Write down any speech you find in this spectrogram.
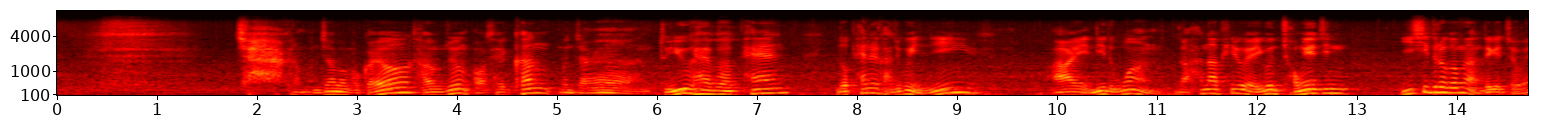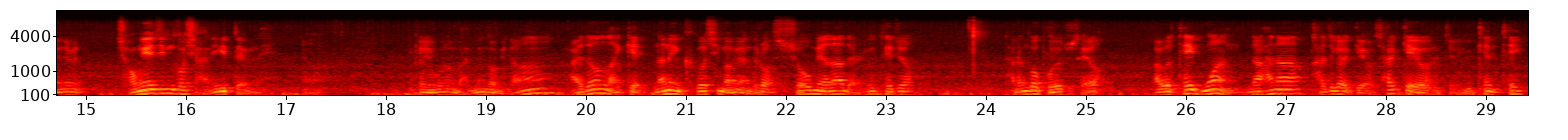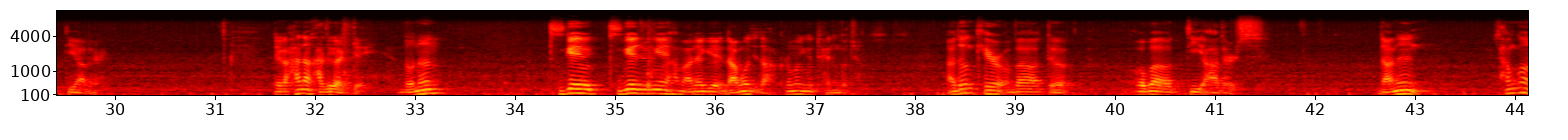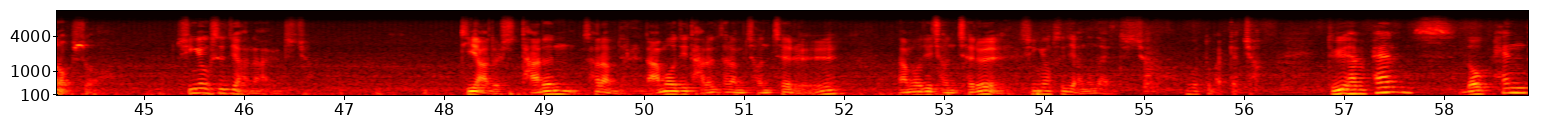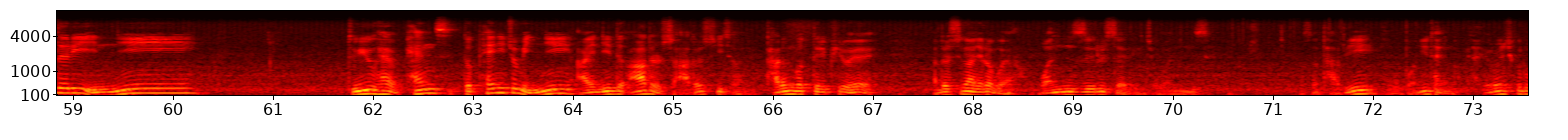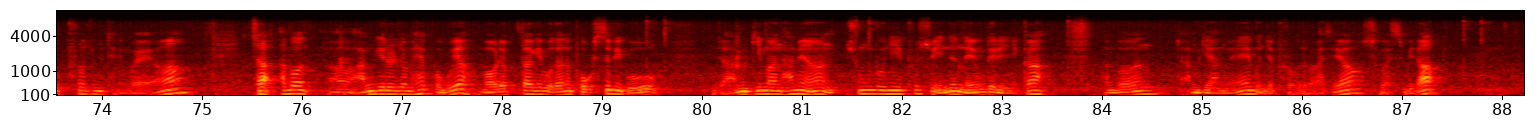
자, 문제 한번 볼까요? 다음 중 어색한 문장은 Do you have a pen? 너 펜을 가지고 있니? I need one. 나 하나 필요해. 이건 정해진 이시 들어가면 안 되겠죠. 왜냐면 정해진 것이 아니기 때문에. 어, 그러니까 이거는 맞는 겁니다. I don't like it. 나는 그것이 마음에 안 들어. Show me another. 이거 되죠. 다른 거 보여주세요. I will take one. 나 하나 가져갈게요. 살게요. You can take the other. 내가 하나 가져갈게. 너는 두 개 두 개 중에 만약에 나머지다. 그러면 이건 되는 거죠. I don't care about the about the others. 나는 상관없어. 신경 쓰지 않아. 이거죠. the others. 다른 사람들. 나머지 다른 사람 전체를 나머지 전체를 신경 쓰지 않는다 이 뜻이죠. 이것도 맞겠죠. Do you have pens? 너 펜들이 있니? Do you have pens? 너 펜이 좀 있니? I need others. others 이상. 다른 것들이 필요해. others가 아니라 뭐야? ones를 써야 되겠죠. ones. 그래서 답이 5번이 되는 겁니다. 이런 식으로 풀어주면 되는 거예요. 자, 한번 어, 암기를 좀 해보고요. 뭐 어렵다기보다는 복습이고 이제 암기만 하면 충분히 풀 수 있는 내용들이니까 한번 암기한 후에 문제 풀어보도록 하세요. 수고했습니다.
